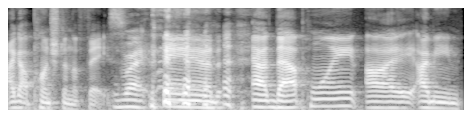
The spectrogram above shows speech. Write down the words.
"I got punched in the face." Right. and at that point, I I mean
